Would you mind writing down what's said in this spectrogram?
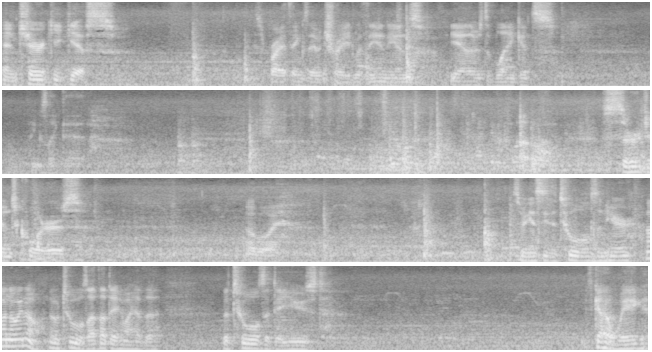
and Cherokee gifts. These are probably things they would trade with the Indians. Yeah, there's the blankets, things like that. Uh-oh. Surgeon's quarters. Oh boy. So we can see the tools in here. Oh no, wait, no, no tools. I thought they might have the, the tools that they used. It's got a wig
